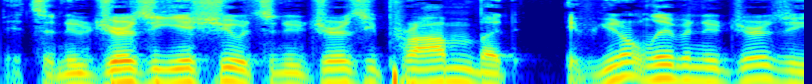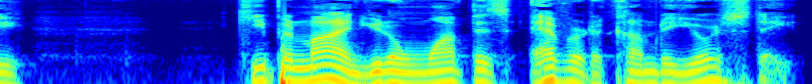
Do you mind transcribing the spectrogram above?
it's a New Jersey issue, it's a New Jersey problem, but if you don't live in New Jersey, keep in mind you don't want this ever to come to your state.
